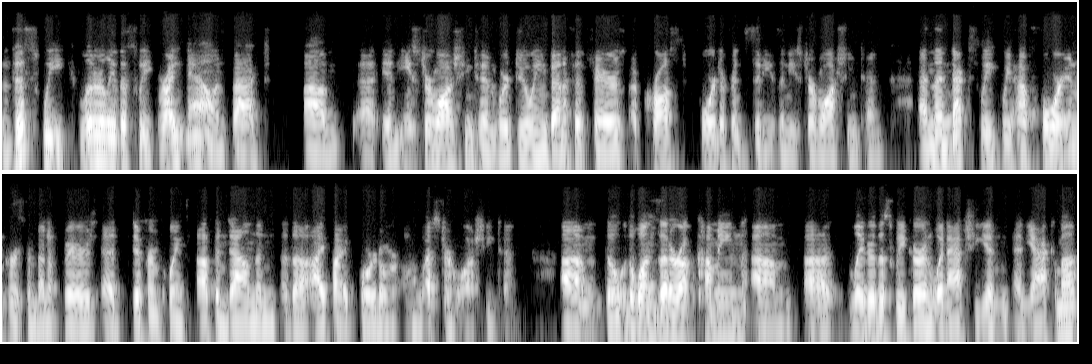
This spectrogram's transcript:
This week literally this week right now in fact um, uh, in eastern washington we're doing benefit fairs across four different cities in eastern washington. And then next week we have four in-person benefit fairs at different points up and down the, the i-5 corridor on western washington um, the, the ones that are upcoming um, uh, later this week are in Wenatchee and, and Yakima,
